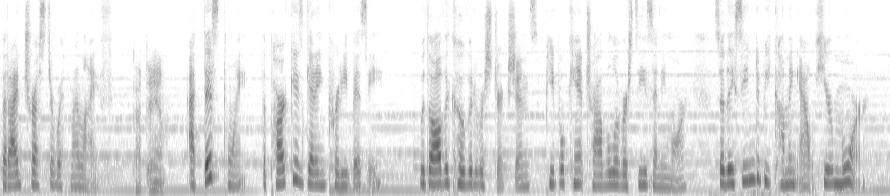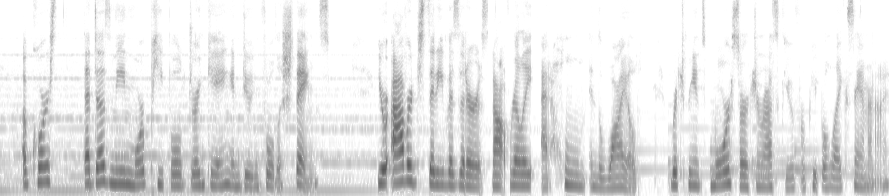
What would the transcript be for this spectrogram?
but I'd trust her with my life. God damn. At this point, the park is getting pretty busy. With all the COVID restrictions, people can't travel overseas anymore, so they seem to be coming out here more. Of course, that does mean more people drinking and doing foolish things. Your average city visitor is not really at home in the wild, which means more search and rescue for people like Sam and I.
